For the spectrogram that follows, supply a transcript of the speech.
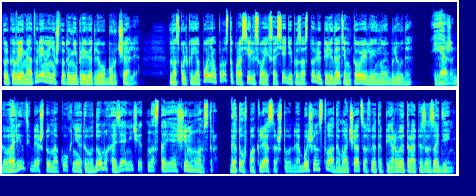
только время от времени что-то неприветливо бурчали — насколько я понял, просто просили своих соседей по застолью передать им то или иное блюдо. «Я же говорил тебе, что на кухне этого дома хозяйничает настоящий монстр. Готов поклясться, что для большинства домочадцев это первая трапеза за день»,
